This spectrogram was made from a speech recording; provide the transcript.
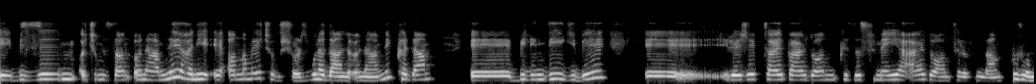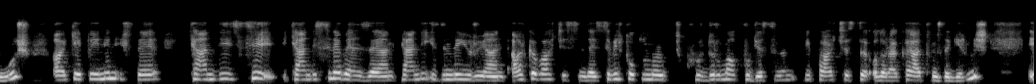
e, bizim açımızdan önemli. Hani e, anlamaya çalışıyoruz. Bu nedenle önemli. Kadem e, bilindiği gibi e, Recep Tayyip Erdoğan'ın kızı Sümeyye Erdoğan tarafından kurulmuş. AKP'nin işte kendisi kendisine benzeyen, kendi izinde yürüyen arka bahçesinde sivil toplum örgütü kurdurma furyasının bir parçası olarak hayatımıza girmiş e,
